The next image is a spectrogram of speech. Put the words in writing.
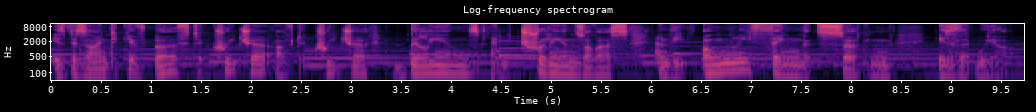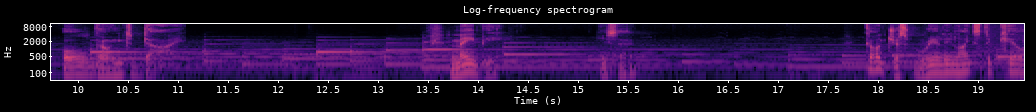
is designed to give birth to creature after creature, billions and trillions of us, and the only thing that's certain is that we are all going to die. Maybe he said. God just really likes to kill.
